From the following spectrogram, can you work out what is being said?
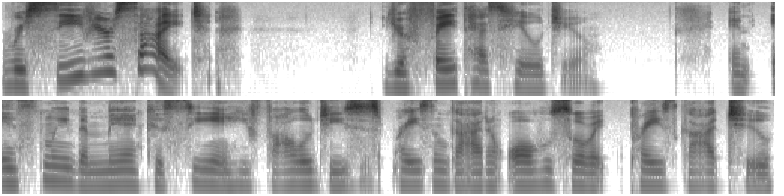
Receive your sight. Your faith has healed you. And instantly the man could see and he followed Jesus, praising God, and all who saw it praised God too.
